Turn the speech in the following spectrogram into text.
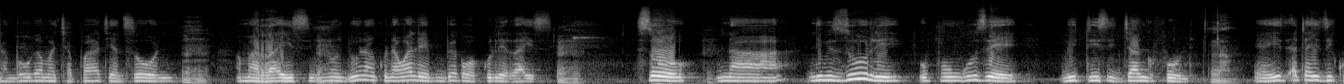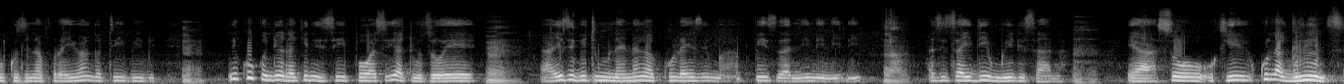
na mboga ama chapati and so on ama rice unaona kuna wale mpaka wakule rice so na ni vizuri upunguze vitu hizi junk food. Naam. Eh, hata hizi kuku zinafurahiwanga tu hivi hivi. Ni kuku ndio lakini si poa si hatuzoee Mm. Ah, hizi vitu mnaendanga kula hizi mapisa nini nini. Naam. hazisaidii mwili sana. Yeah, so ukikula greens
